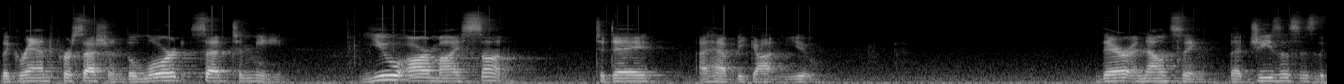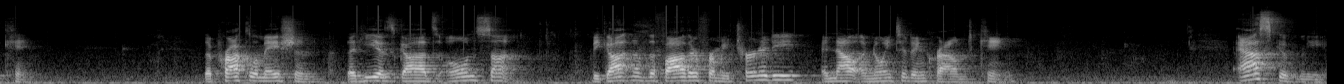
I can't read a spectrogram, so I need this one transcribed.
The grand procession. The Lord said to me, You are my son. Today I have begotten you. They're announcing that Jesus is the King. The proclamation that he is God's own Son, begotten of the Father from eternity and now anointed and crowned King. Ask of me,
